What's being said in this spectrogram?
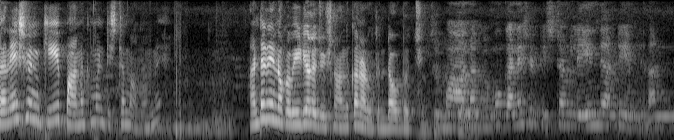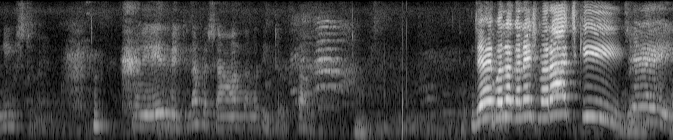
గణేశునికి పానకం అంటే ఇష్టమా మమ్మీ? అంటే నేను ఒక వీడియోలో చూసిన అందుకని అడుగుతున్నా డౌట్ వచ్చి. పానకము గణేశుడికి ఇష్టం లేనిది అంటే ఏం లేదు అన్నీ ఇష్టమే. నువ్వు ఏది పెట్టినా ప్రశాంతంగా తింటాడు. జై బలో గణేష్ మహారాజ్కి జై.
